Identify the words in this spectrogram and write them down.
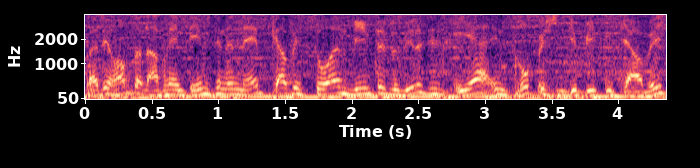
weil die haben dort einfach in dem Sinne nicht, glaube ich, so einen Winter wie wir. Das ist eher in tropischen Gebieten, glaube ich.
